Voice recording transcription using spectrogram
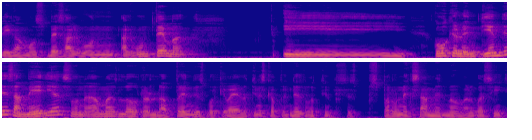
digamos, ves algún, algún tema y como que lo entiendes a medias o nada más lo, lo aprendes porque vaya, lo tienes que aprender pues, pues, para un examen, ¿no? Algo así.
